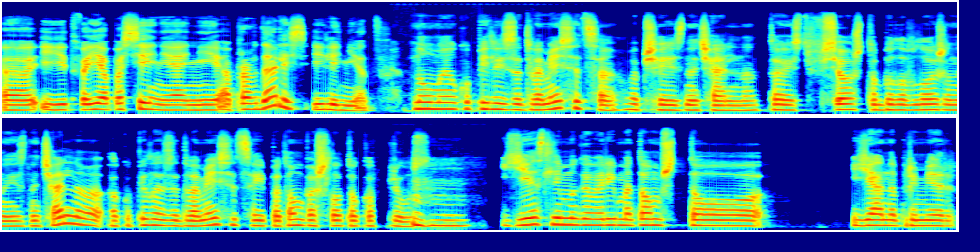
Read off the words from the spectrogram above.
Э, и твои опасения, они оправдались или нет? Ну, мы окупились за два месяца вообще изначально. То есть все, что было вложено изначально, окупилось за два месяца, и потом пошло только в плюс. Угу. Если мы говорим о том, что я, например,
